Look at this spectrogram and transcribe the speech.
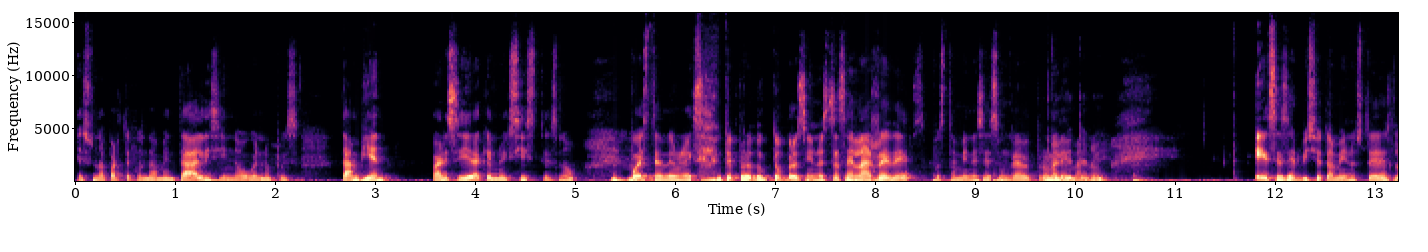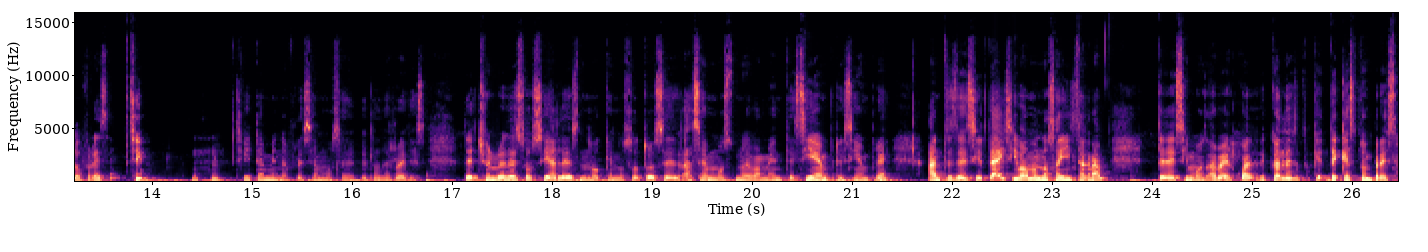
Es una parte fundamental y si no, bueno, pues también pareciera que no existes, ¿no? Puedes tener un excelente producto, pero si no estás en las redes, pues también ese es un grave problema, ¿no? ¿Ese servicio también ustedes lo ofrecen? Sí. Sí, también ofrecemos eh, lo de redes. De hecho, en redes sociales lo que nosotros eh, hacemos nuevamente, siempre, siempre, antes de decirte, ay, sí, vámonos a Instagram, te decimos, a ver, ¿cuál, es, ¿de qué es tu empresa?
